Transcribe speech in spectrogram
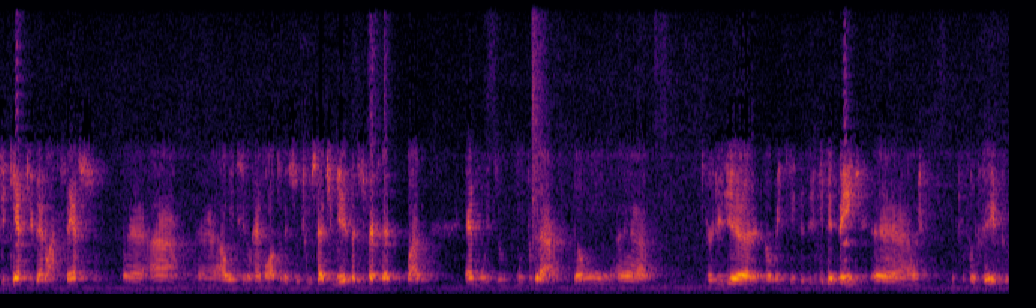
sequer tiveram acesso é, a, é, ao ensino remoto nesses últimos sete meses, a gente percebe que o quadro é muito, muito grave. Então, é, eu diria, de novo, em síntese, que depende é, do que foi feito,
